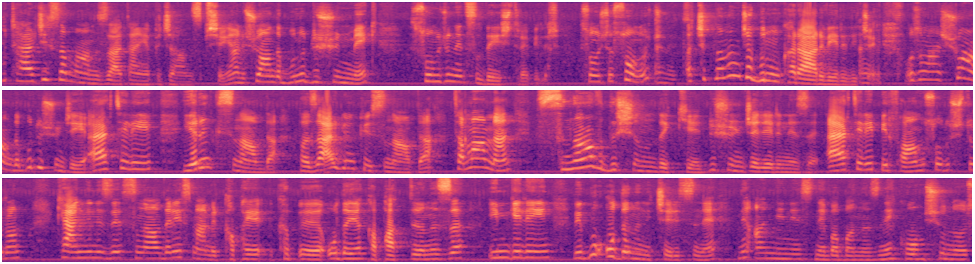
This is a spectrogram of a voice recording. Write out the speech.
Bu tercih zamanı zaten yapacağınız bir şey. Yani şu anda bunu düşünmek sonucu nasıl değiştirebilir? Sonuçta sonuç Evet. açıklanınca bunun kararı verilecek. Evet. O zaman şu anda bu düşünceyi erteleyip yarınki sınavda, pazar günkü sınavda tamamen sınav dışındaki düşüncelerinizi erteleyip bir fanus oluşturun. Kendinizi sınavda resmen bir kapaya, kap- e, odaya kapattığınızı imgeleyin ve bu odanın içerisine ne anneniz, ne babanız, ne komşunuz,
